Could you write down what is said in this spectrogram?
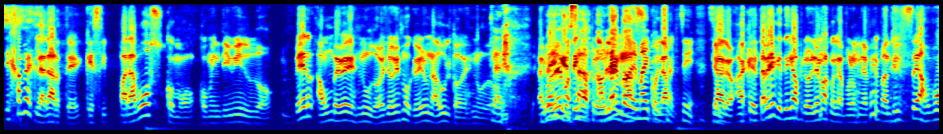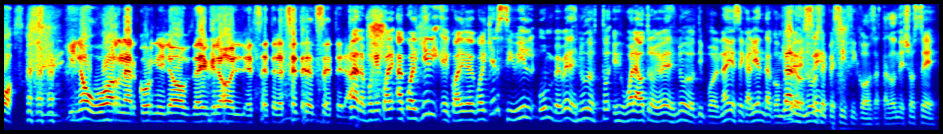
déjame aclararte que si para vos como, como individuo ver a un bebé desnudo es lo mismo que ver a un adulto desnudo. Claro. Tal vez que tenga a, problemas de Michael con la-. Sí, sí. Claro, a que tal vez que tenga problemas con la pornografía infantil seas vos. y no Warner, Courtney Love, Dave Grohl, etcétera, etcétera, etcétera. Claro, porque cual- a, cualquier, eh, cual- a cualquier civil, un bebé desnudo es, igual a otro bebé desnudo. Tipo, nadie se calienta con Claro, bebés desnudos sí. específicos, hasta donde yo sé.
